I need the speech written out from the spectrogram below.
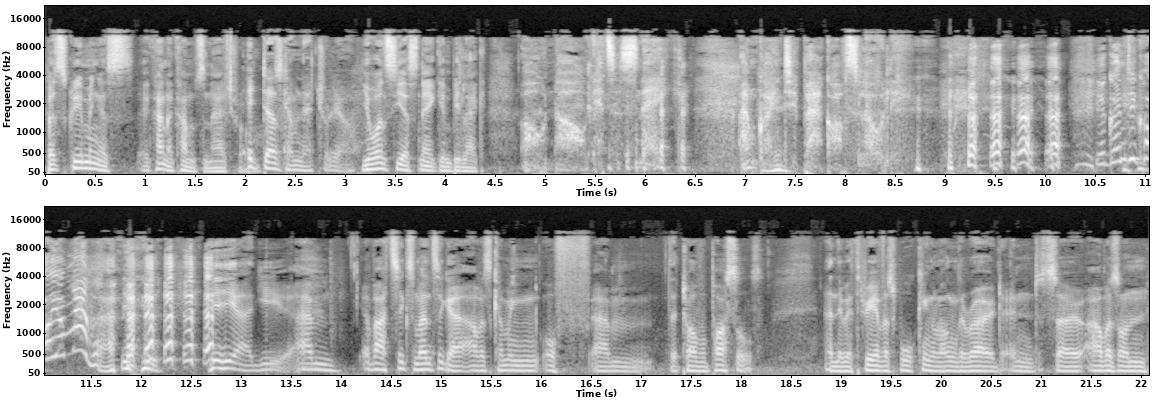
But screaming is it kind of comes natural. It does come naturally. yeah. you won't see a snake and be like, "Oh no, it's a snake. I'm going to back off slowly." You're going to call your mother. yeah, you, um, about six months ago, I was coming off um, the Twelve Apostles, and there were three of us walking along the road, and so I was on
